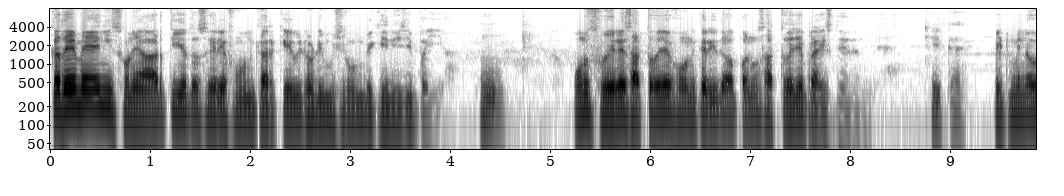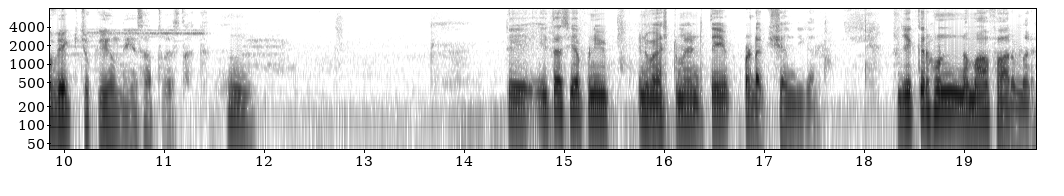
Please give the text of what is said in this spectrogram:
ਕਦੇ ਮੈਂ ਇਹ ਨਹੀਂ ਸੁਣਿਆ ਆੜਤੀਏ ਤੋਂ ਸਵੇਰੇ ਫੋਨ ਕਰਕੇ ਵੀ ਤੁਹਾਡੀ ਮਸ਼ਰੂਮ ਵਿਕੀ ਨਹੀਂ ਜੀ ਪਈ ਆ। ਹੂੰ। ਉਹਨੂੰ ਸਵੇਰੇ 7 ਵਜੇ ਫੋਨ ਕਰੀਦਾ ਆਪਾਂ ਨੂੰ 7 ਵਜੇ ਪ੍ਰਾਈਸ ਦੇ ਦਿੰਦੇ ਆ। ਠੀਕ ਹੈ। ਇਟ ਮੀਨ ਉਹ ਵਿਕ ਚੁੱਕੀ ਹੁੰਦੀ ਹੈ 7 ਵਜੇ ਤੱਕ। ਹੂੰ। ਤੇ ਇਹ ਤਾਂ ਸੀ ਆਪਣੀ ਇਨਵੈਸਟਮੈਂਟ ਤੇ ਪ੍ਰੋਡਕਸ਼ਨ ਦੀ ਗੱਲ। ਜੇਕਰ ਹੁਣ ਨਵਾਂ ਫਾਰਮਰ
